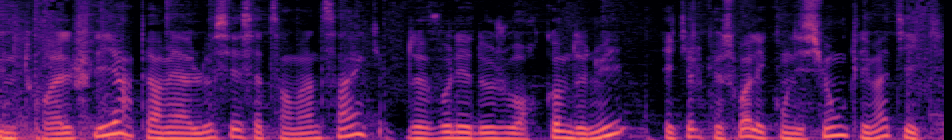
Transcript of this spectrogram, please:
Une tourelle FLIR permet à l'EC-725 de voler de jour comme de nuit et quelles que soient les conditions climatiques.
